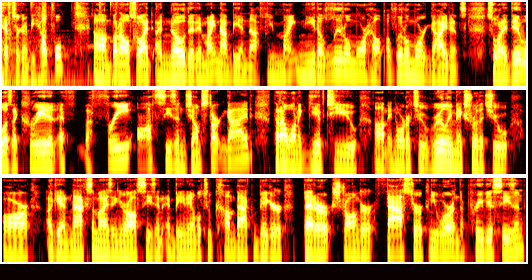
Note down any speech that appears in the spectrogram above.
Tips are going to be helpful, um, but also I, I, know that it might not be enough. You might need a little more help, a little more guidance. So what I did was I created a, a free off-season jumpstart guide that I want to give to you um, in order to really make sure that you are again maximizing your off-season and being able to come back bigger, better, stronger, faster than you were in the previous season.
